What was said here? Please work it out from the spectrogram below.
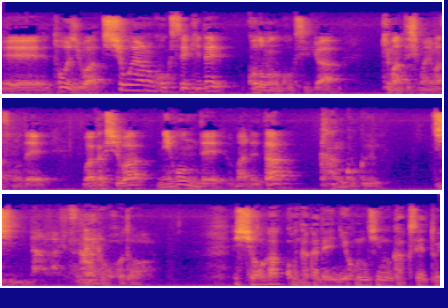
えー、当時は父親の国籍で子供の国籍が決まってしまいますので私は日本で生まれた韓国人になるわけですね。なるほど。小学校の中で日本人の学生と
